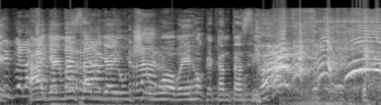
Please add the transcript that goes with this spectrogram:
principio la allá en canta Manzanilla hay un, un ovejo que canta así.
